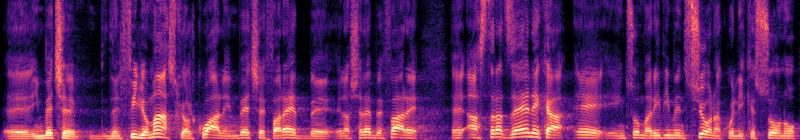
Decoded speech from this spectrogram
eh, invece, del, figlio maschio al quale invece farebbe, lascerebbe fare eh, AstraZeneca e insomma ridimensiona quelli che sono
